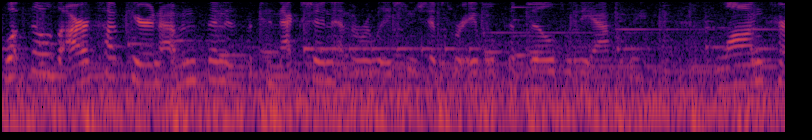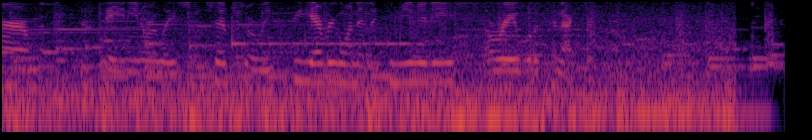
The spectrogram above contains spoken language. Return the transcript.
What fills our cup here in Evanston is the connection and the relationships we're able to build with the athletes long-term sustaining relationships where we see everyone in the community and we're able to connect with them.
